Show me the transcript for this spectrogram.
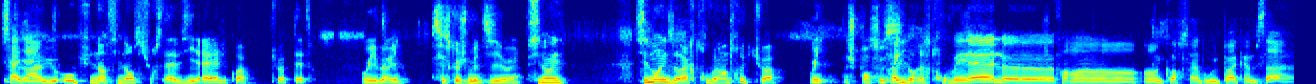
Ça n'a eu aucune incidence sur sa vie, à elle, quoi. Tu vois, peut-être. Oui, bah oui. C'est ce que je me dis, ouais. Sinon, ils... Sinon, ils auraient retrouvé un truc, tu vois. Oui, je pense aussi. Après, ils l'auraient retrouvé elle. euh, Enfin, un, un corps, ça brûle pas comme ça, euh,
